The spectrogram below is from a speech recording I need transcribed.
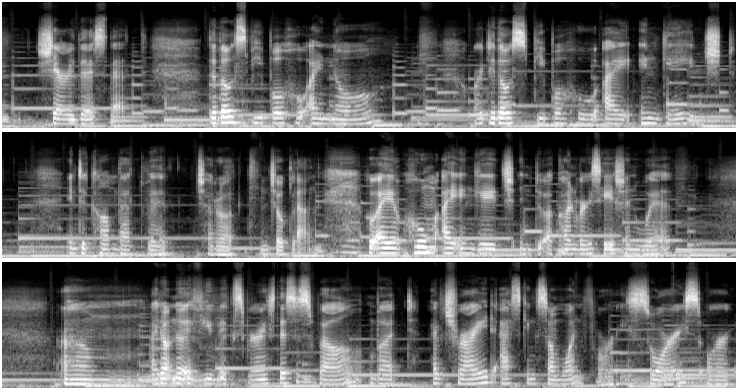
share this that to those people who I know or to those people who I engaged into combat with charot joke lang who I whom I engage into a conversation with um, I don't know if you've experienced this as well but I've tried asking someone for a source or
